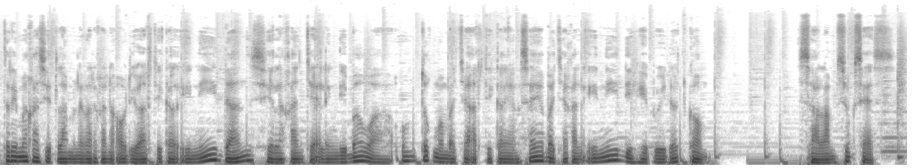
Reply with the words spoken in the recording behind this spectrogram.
Terima kasih telah mendengarkan audio artikel ini dan silakan cek link di bawah untuk membaca artikel yang saya bacakan ini di happy.com. Salam sukses.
